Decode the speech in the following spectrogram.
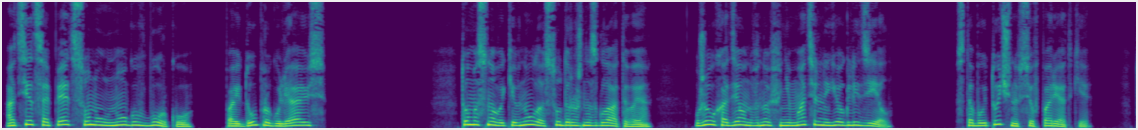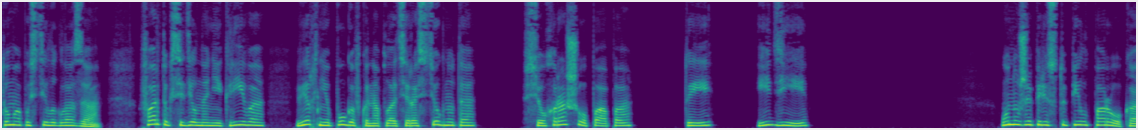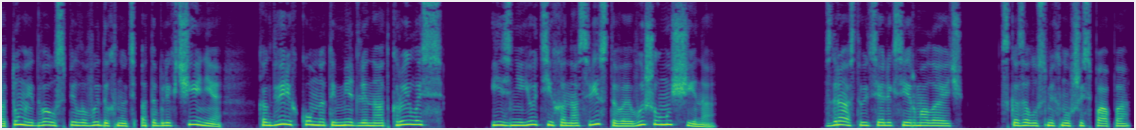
Отец опять сунул ногу в бурку. «Пойду прогуляюсь». Тома снова кивнула, судорожно сглатывая. Уже уходя, он вновь внимательно ее оглядел. «С тобой точно все в порядке?» Тома опустила глаза. Фартук сидел на ней криво, верхняя пуговка на платье расстегнута. «Все хорошо, папа. Ты иди». Он уже переступил порог, а Тома едва успела выдохнуть от облегчения — как дверь их комнаты медленно открылась, и из нее, тихо насвистывая, вышел мужчина. «Здравствуйте, Алексей Ермолаевич», — сказал, усмехнувшись папа.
